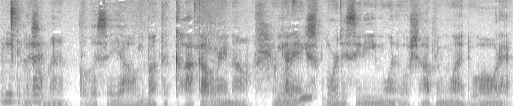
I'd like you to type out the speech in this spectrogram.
we need to come Listen, back. man. Well, listen, y'all. We about to clock out right now. We gotta Right. explore the city. We wanna go shopping. We wanna do all that.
